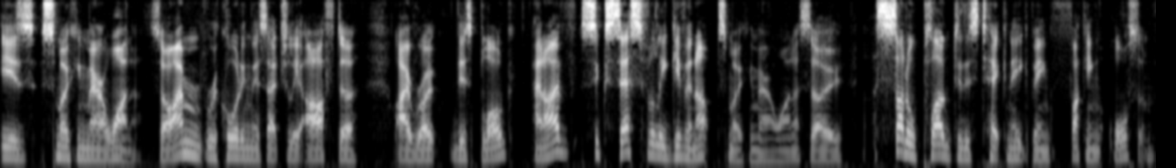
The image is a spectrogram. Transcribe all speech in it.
is smoking marijuana. So I'm recording this actually after I wrote this blog, and I've successfully given up smoking marijuana. So a subtle plug to this technique being fucking awesome.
